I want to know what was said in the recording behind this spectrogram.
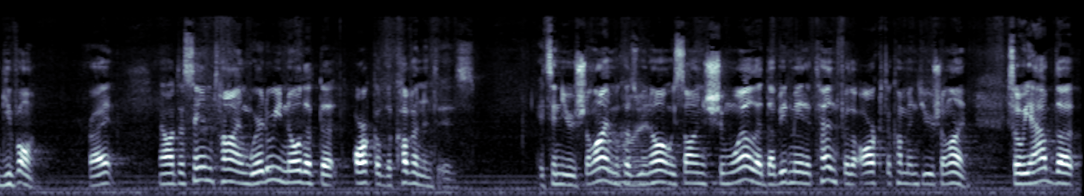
Givon, right? Now, at the same time, where do we know that the Ark of the Covenant is? It's in Yerushalayim because we know we saw in Shemuel that David made a tent for the Ark to come into Yerushalayim. So we have the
